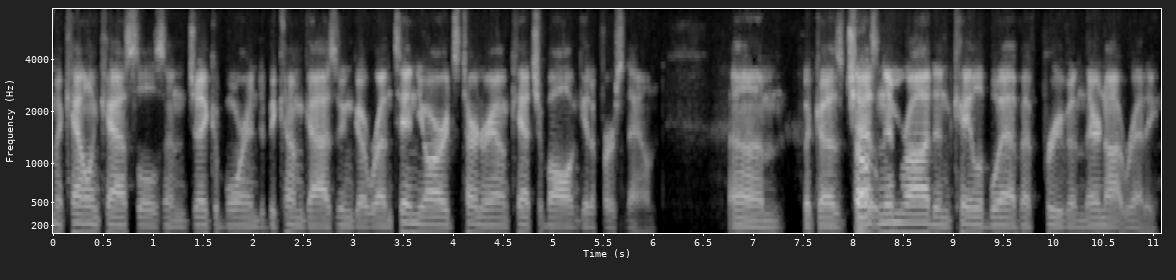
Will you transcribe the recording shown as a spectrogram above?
McCallan Castles and Jacob Warren to become guys who can go run 10 yards, turn around, catch a ball, and get a first down. Um, because Chas so, Nimrod and Kaleb Webb have proven they're not ready.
